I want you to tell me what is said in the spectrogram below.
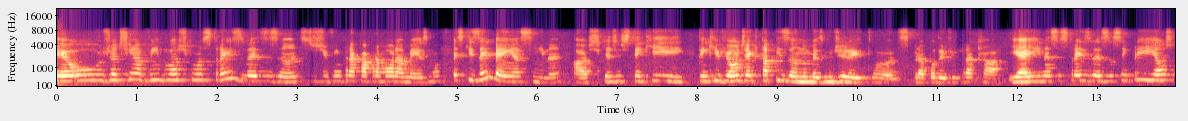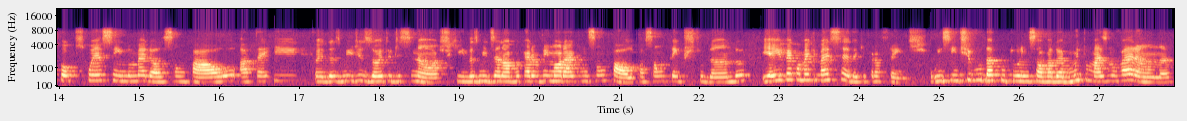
Eu já tinha vindo, acho que umas três vezes antes de vir para cá para morar mesmo. Pesquisei bem, assim, né? Acho que a gente tem que, tem que ver onde é que tá pisando mesmo direito antes para poder vir para cá. E aí, nessas três vezes, eu sempre ia aos poucos conhecendo melhor São Paulo, até que foi em 2018 eu disse não, acho que em 2019 eu quero vir morar aqui em São Paulo, passar um tempo estudando e aí ver como é que vai ser daqui para frente. O incentivo da cultura em Salvador é muito mais no verão, né?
